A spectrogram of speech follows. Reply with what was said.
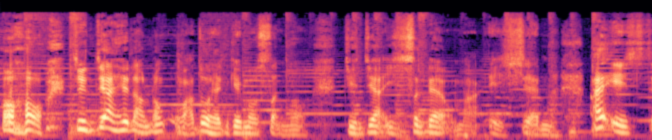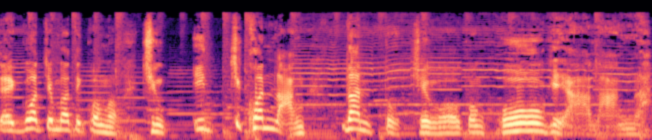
哦，真正迄人拢换到现金要省哦，真正伊省了嘛会善啊！啊会善，我即马伫讲哦，像伊即款人，咱都称呼讲好家人啦。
